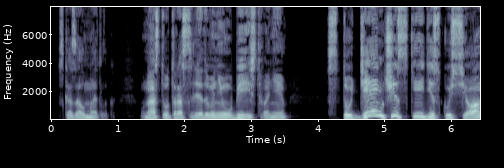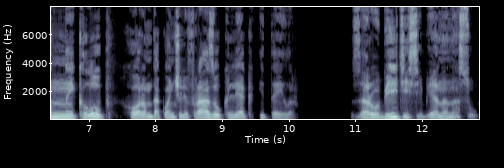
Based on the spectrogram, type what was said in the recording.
— сказал Мэтлок. «У нас тут расследование убийства, не...» «Студенческий дискуссионный клуб», — хором докончили фразу Клек и Тейлор. «Зарубите себе на носу».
